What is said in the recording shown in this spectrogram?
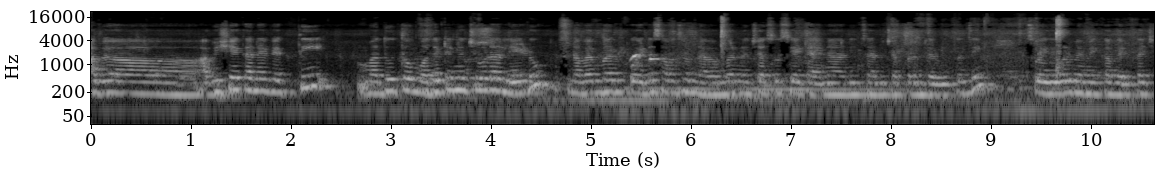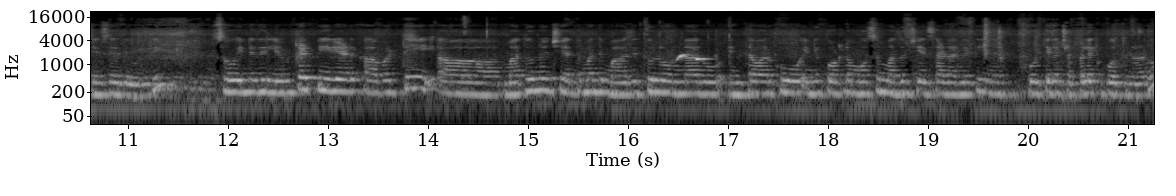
అభి- అభిషేక్ అనే వ్యక్తి మధుతో మొదటి నుంచి కూడా లేడు. నవంబర్ పోయిన సంవత్సరం నవంబర్ నుంచి అసోసియేట్ అయినా అని చెప్పడం జరుగుతుంది. సో ఇది కూడా మేము ఇంకా వెరిఫై చేసేది ఉంది. సో ఇది లిమిటెడ్ పీరియడ్ కాబట్టి మధు నుంచి ఎంతమంది బాధితులు ఉన్నారు ఎంతవరకు ఎన్ని కోట్ల మోసం మధు చేశాడు అనేది ఈయన పూర్తిగా చెప్పలేకపోతున్నాడు.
